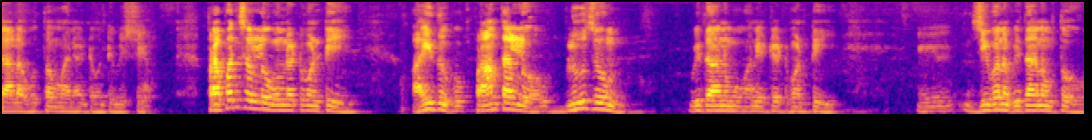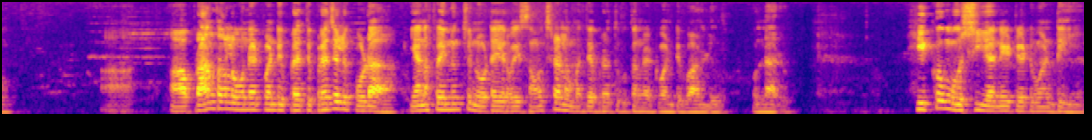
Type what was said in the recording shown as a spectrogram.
చాలా ఉత్తమమైనటువంటి విషయం. ప్రపంచంలో ఉన్నటువంటి ఐదు ప్రాంతాల్లో బ్లూ జోన్ విధానము అనేటటువంటి జీవన విధానంతో ఆ- ప్రాంతంలో ఉన్నటువంటి ప్రతి ప్రజలు కూడా ఎనభై నుంచి నూట ఇరవై సంవత్సరాల మధ్య బ్రతుకుతున్నటువంటి వాళ్ళు ఉన్నారు. హికోమోషి అనేటటువంటి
